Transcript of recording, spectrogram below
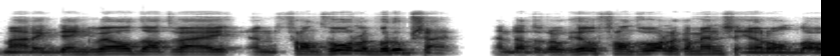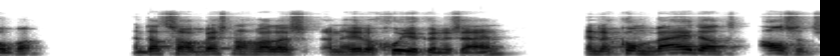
Maar ik denk wel dat wij een verantwoordelijk beroep zijn. En dat er ook heel verantwoordelijke mensen in rondlopen. En dat zou best nog wel eens een hele goede kunnen zijn. En daar komt bij dat als het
